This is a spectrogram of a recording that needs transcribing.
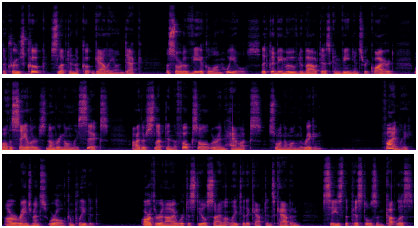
The crew's cook slept in the cook galley on deck, a sort of vehicle on wheels that could be moved about as convenience required, while the sailors, numbering only six, either slept in the forecastle or in hammocks swung among the rigging. Finally, our arrangements were all completed. Arthur and I were to steal silently to the captain's cabin seize the pistols and cutlass,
